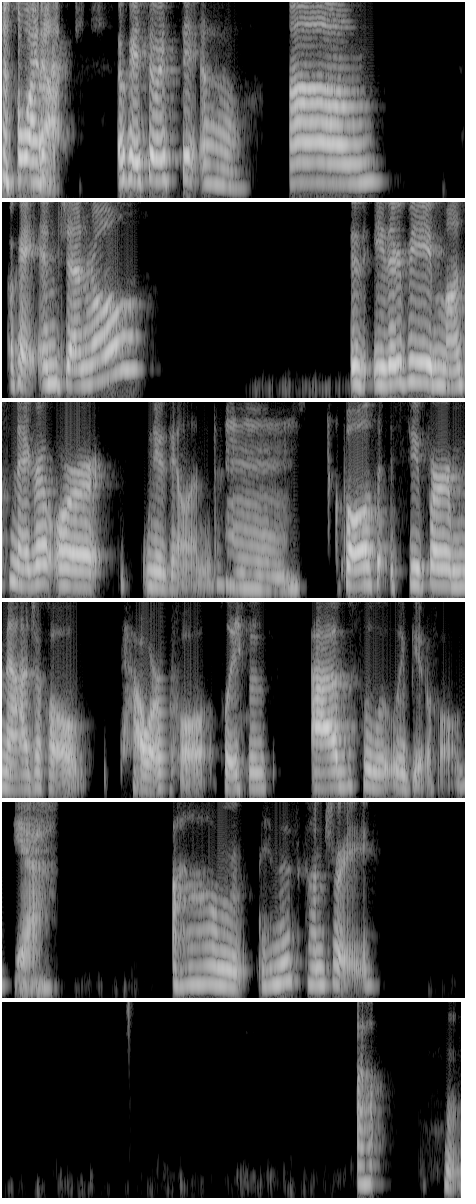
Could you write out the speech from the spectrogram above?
Why not? okay so i think oh um okay in general it'd either be montenegro or new zealand. Mm, both super magical powerful places. Absolutely beautiful. Yeah. um in this country. Uh, hmm.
